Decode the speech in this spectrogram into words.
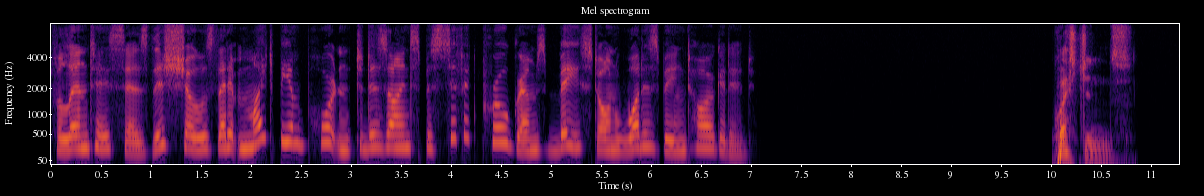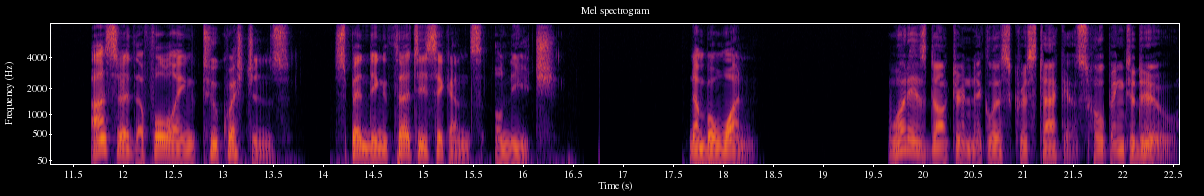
Valente says this shows that it might be important to design specific programs based on what is being targeted. Questions. Answer the following two questions, spending 30 seconds on each. Number one. What is Dr. Nicholas Christakis hoping to do?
